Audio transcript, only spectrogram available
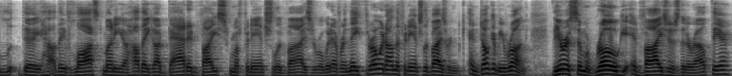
l- the, how they've lost money or how they got bad advice from a financial advisor or whatever, and they throw it on the financial advisor. And, and don't get me wrong, there are some rogue advisors that are out there,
